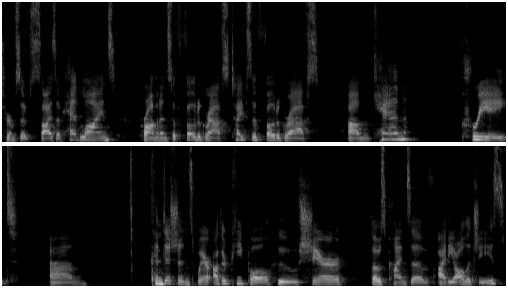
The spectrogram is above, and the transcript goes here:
terms of size of headlines, prominence of photographs, types of photographs, um, can create um, conditions where other people who share those kinds of ideologies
